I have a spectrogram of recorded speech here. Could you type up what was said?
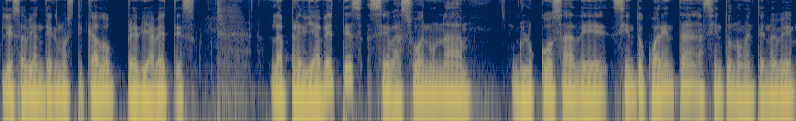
les habían diagnosticado prediabetes. La prediabetes se basó en una glucosa de 140 a 199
